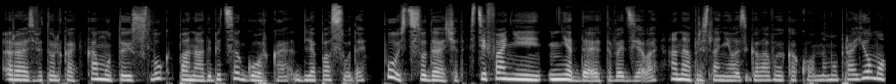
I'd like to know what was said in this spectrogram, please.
Разве только кому-то из слуг понадобится горка для посуды. Пусть судачит. Стефании нет до этого дела. Она прислонилась головой к оконному проему,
